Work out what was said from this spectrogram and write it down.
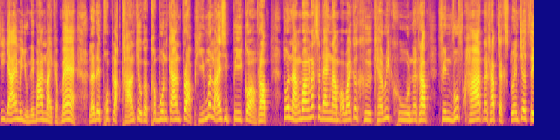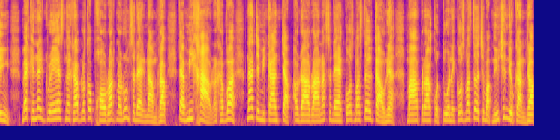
ที่ย้ายมาอยู่ในบ้านใหม่กับแม่ และได้พบหลักฐานเกี่ยวกับขบวนการปราบผีเมื่อหลายสิบปีก่อนครับตัวหนังวางนักแสดงนำเอาไว้ก็คือแคร์รีคูนนะครับฟินวูฟฮาร์ดนะครับจาก Stranger Things แมคเคนเนเกรสนะครับแล้วก็พอลรัตมาร่วมแสดงนำครับ แต่มีข่าวนะครับว่าน่าจะมีการจับเอาดารานักแสดง Ghostbuster เก่าเนี่ยมาปรากฏตัวใน Ghostbuster ฉบับนี้เช่นเดียวกันครับ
